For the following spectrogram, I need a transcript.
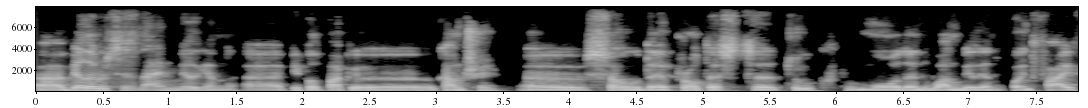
Uh, Belarus is nine million uh, people popu- uh, country, uh, so the protest uh, took more than one million point five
